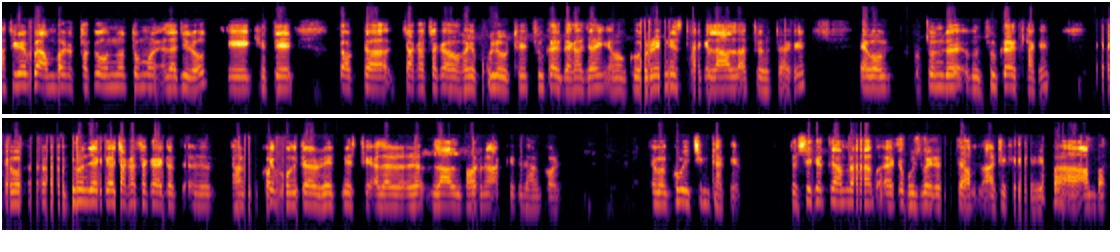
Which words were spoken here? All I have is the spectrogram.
আজকে আমার ত্বকের অন্যতম অ্যালার্জি রোগ। এই ক্ষেত্রে ত্বকটা চাকা চাকা হয়ে ফুলে ওঠে চুলকায় দেখা যায় এবং রেডনেস থাকে লাল আচর থাকে এবং প্রচণ্ড চুলকায় থাকে। এবং বিভিন্ন জায়গায় চাকা চাকা এটা ধারণ করে এবং এটা রেড রেডনেস লাল ধরনের আকৃতি ধারণ করে এবং খুব ইচিং থাকে। তো সেক্ষেত্রে আমরা এটা বুঝব, এটা আর্টিকেল বা আমবাত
